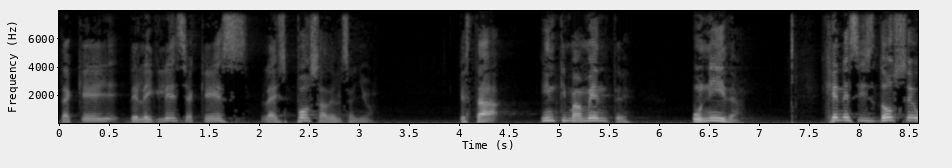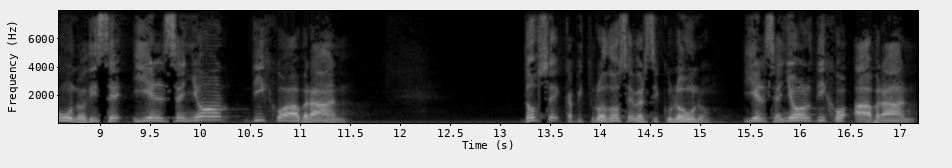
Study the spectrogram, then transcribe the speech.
de, aquel, de la iglesia que es la esposa del Señor, que está íntimamente unida. Génesis 12.1 dice, y el Señor dijo a Abraham, 12, capítulo 12, versículo 1, y el Señor dijo a Abraham,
